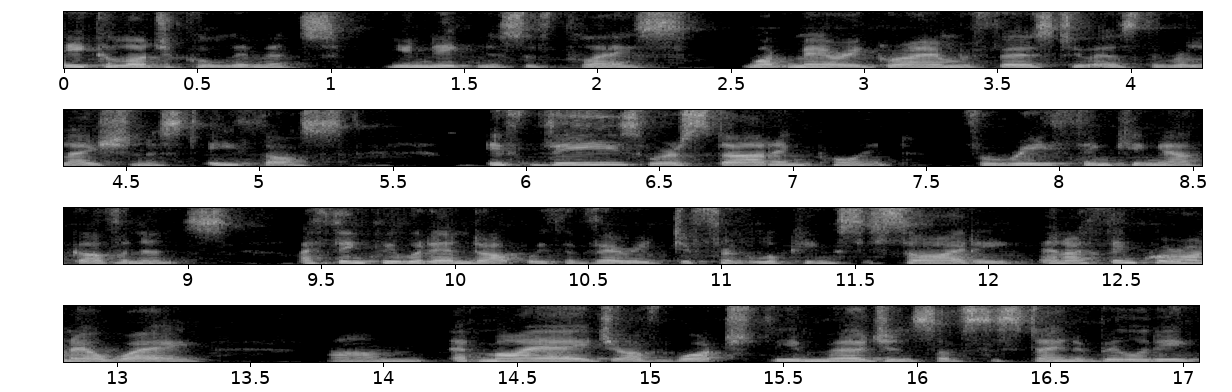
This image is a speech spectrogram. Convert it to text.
Ecological limits, uniqueness of place, what Mary Graham refers to as the relationist ethos. If these were a starting point for rethinking our governance, I think we would end up with a very different looking society. And I think we're on our way. Um, at my age, I've watched the emergence of sustainability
